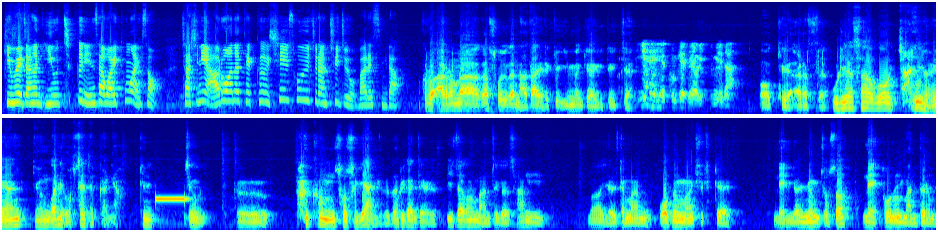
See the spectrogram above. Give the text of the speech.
김 회장은 이후 측근 인사와의 통화에서 자신이 아로하나 테크 실소유주란 취지로 말했습니다. 그리고 아로나가 소유가 나다 이렇게 임명 계약이 돼 있지. 예, 예, 그렇게 되어 있습니다. 오케이 알았어. 우리 회사하고 전혀 영향, 연관이 없어야 될 거 아니야. 그- 지금 그 한컴 소속이 아니거든. 우리가 이제 삐작을 만들기 위해서 한뭐 열대만 500만씩 게 네, 10명 줘서 네, 돈을 만드는.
